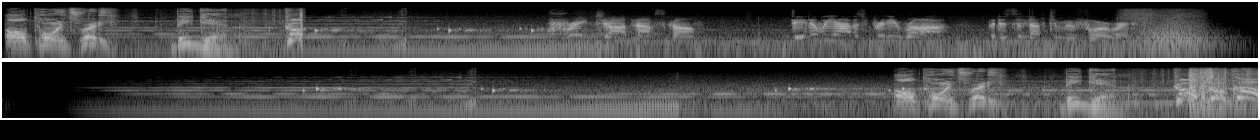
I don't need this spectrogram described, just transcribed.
All points ready. Begin. Go! Great job, Numbskull. Data we have is pretty raw, but it's enough to move forward. All points ready. Begin. Go, go, go!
